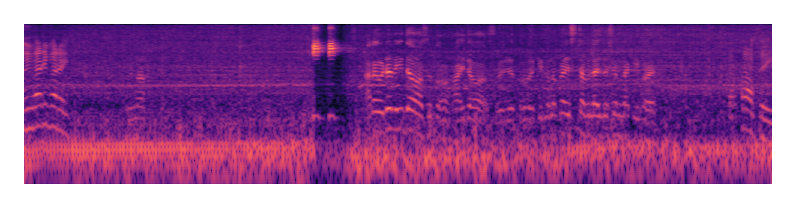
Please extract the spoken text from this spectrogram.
সহিবারই বার হইতো না। আরে ওইটার ই দেওয়া আছে তো হাই দেওয়া আছে যে তোর কি যেন স্টাবিলাইজেশন না কি কয় কথা আছেই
